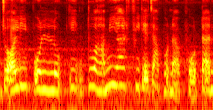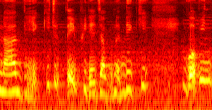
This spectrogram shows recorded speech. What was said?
জলই পড়ল, কিন্তু আমি আর ফিরে যাব না। ফোঁটা না দিয়ে কিছুতেই ফিরে যাব না। দেখি গোবিন্দ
